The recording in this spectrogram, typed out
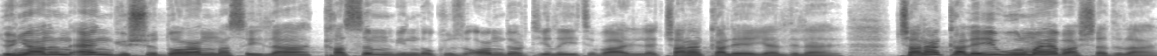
Dünyanın en güçlü donanmasıyla Kasım 1914 yılı itibariyle Çanakkale'ye geldiler. Çanakkale'yi vurmaya başladılar.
